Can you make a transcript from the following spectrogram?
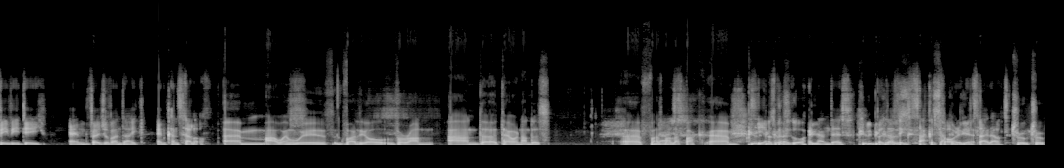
VVD, and Virgil van Dijk and Cancelo. Um, I went with Guardiol, Varane, and uh, Theo Hernandez. Uh, as my left back. Um, purely See, I was because- going to go Hernandez, purely but I because think Saka Saka, tore him yeah. inside out. True, true.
